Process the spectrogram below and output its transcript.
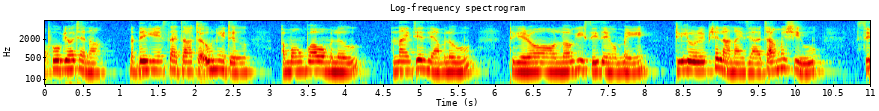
အဖိုးပြောချင်တာမတည်ခင်စက်ကြားတအုပ်နဲ့တူအမုံပွားဖို့မလိုဘူးအနိုင်ကျင့်စရာမလိုဘူး တကယ်တော့လော်ကီစီစဉ်ကိုမေ့ဒီလိုတွေဖြစ်လာနိုင်စရာအကြောင်းမရှိဘူးစီ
